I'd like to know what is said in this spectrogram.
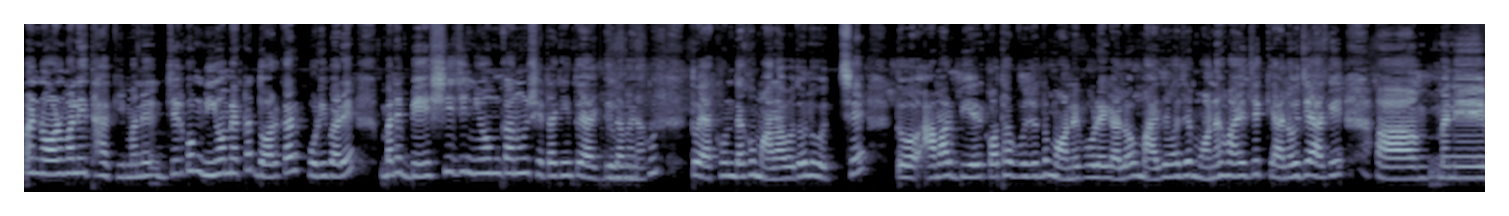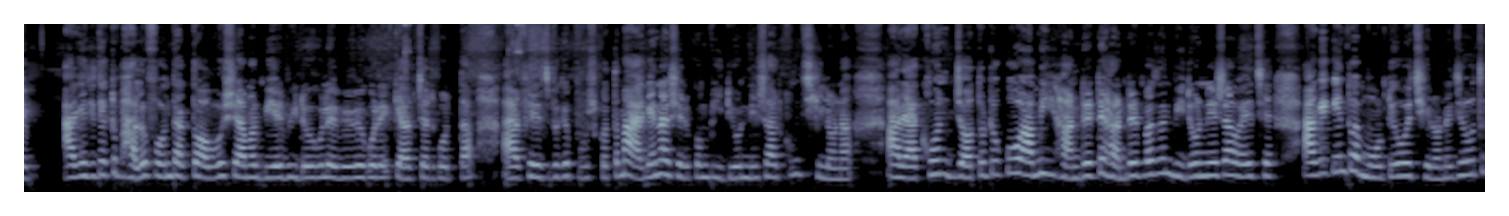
মানে নর্মালি থাকি। মানে যেরকম নিয়ম একটা দরকার পরিবারে মানে বেশি যে নিয়ম কানুন সেটা কিন্তু একদিলাম। এখন তো এখন দেখো মালা বদল হচ্ছে। তো আমার বিয়ের কথা পর্যন্ত মনে পড়ে গেল। মাঝে মাঝে মনে হয় যে কেন যে আগে মানে আগে যদি একটা ভালো ফোন থাকতো, অবশ্যই আমার বিয়ের ভিডিওগুলো এভাবে করে ক্যাপচার করতাম আর ফেসবুকে পোস্ট করতাম। আগে না সেরকম ভিডিওর নেশা ওরকম ছিল না। আর এখন যতটুকু আমি হান্ড্রেডে হান্ড্রেড পার্সেন্ট ভিডিওর নেশা হয়েছে, আগে কিন্তু মোটেও ছিল না। যেহেতু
